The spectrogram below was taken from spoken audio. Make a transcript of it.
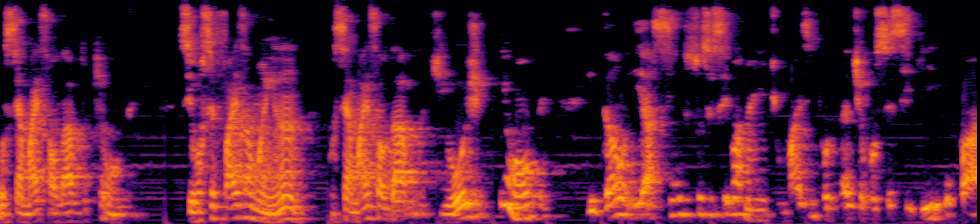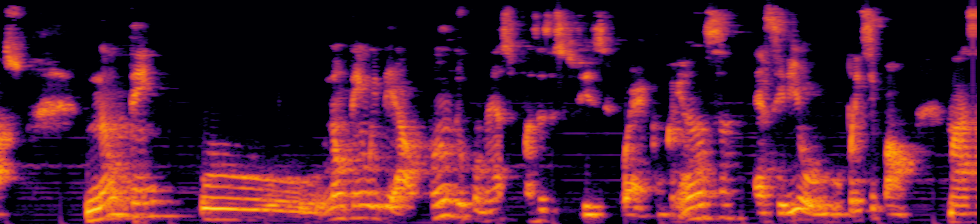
você é mais saudável do que ontem. Se você faz amanhã, você é mais saudável do que hoje e ontem. Então, e assim sucessivamente. O mais importante é você seguir o passo. Não tem o, não tem o ideal. Quando eu começo a fazer exercício físico, é com criança, é, seria o, o principal. Mas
